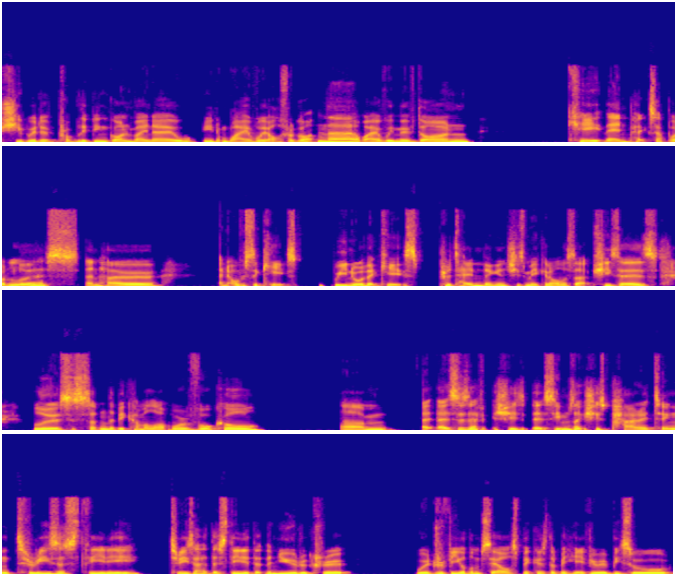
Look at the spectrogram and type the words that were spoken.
she would have probably been gone by now. You know, why have we all forgotten that? Why have we moved on?" Kate then picks up on Lewis and how, and obviously Kate's, we know that Kate's pretending and she's making all this up. She says Lewis has suddenly become a lot more vocal. Um, it's as if she's, it seems like she's parroting Teresa's theory. Teresa had this theory that the new recruit would reveal themselves because their behavior would be so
